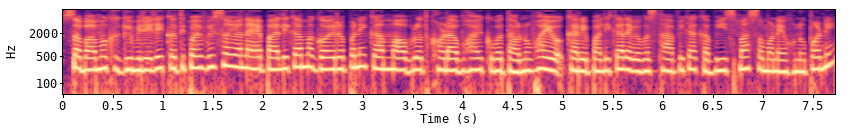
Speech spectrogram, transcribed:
सभामुख घिमिरेले कतिपय विषय न्यायपालिकामा गएर पनि काममा अवरोध खडा भएको बताउनुभयो। कार्यपालिका र व्यवस्थापिकाका बीचमा समन्वय हुनुपर्ने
